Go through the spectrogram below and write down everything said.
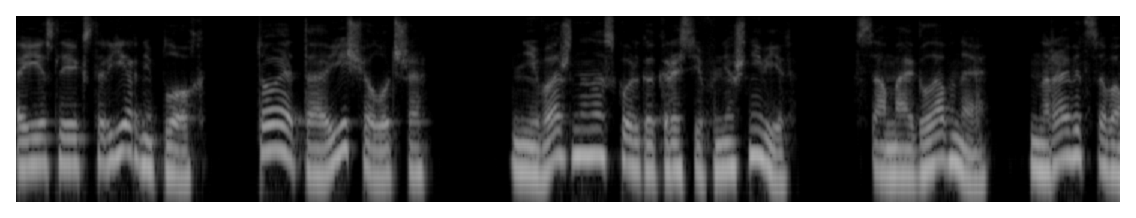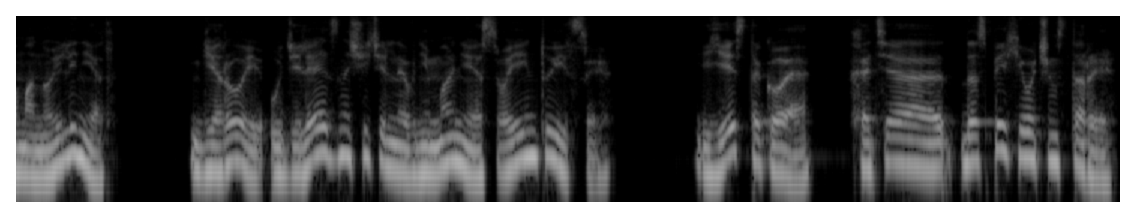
А если экстерьер неплох, то это еще лучше. Неважно, насколько красив внешний вид. Самое главное, нравится вам оно или нет. Герой уделяет значительное внимание своей интуиции. Есть такое, хотя доспехи очень стары,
